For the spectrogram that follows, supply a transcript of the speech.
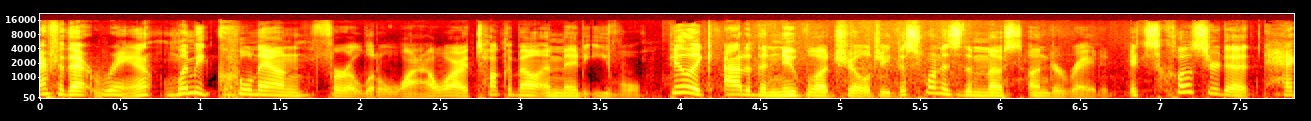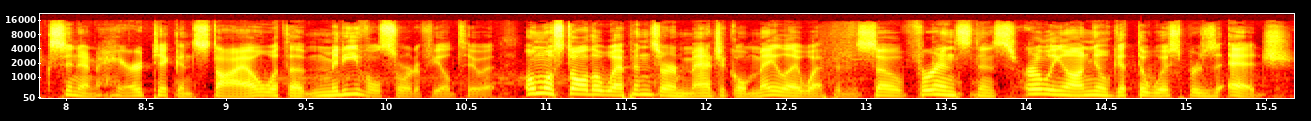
After that rant, let me cool down for a little while while I talk about Amid Evil. I feel like out of the New Blood trilogy, this one is the most underrated. It's closer to Hexen and Heretic in style with a medieval sort of feel to it. Almost all the weapons are magical melee weapons, so for instance, early on you'll get the Whisper's Edge,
